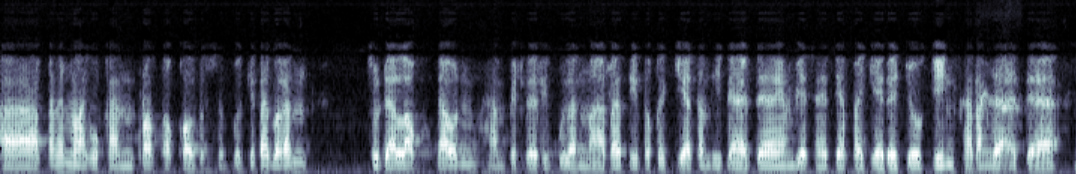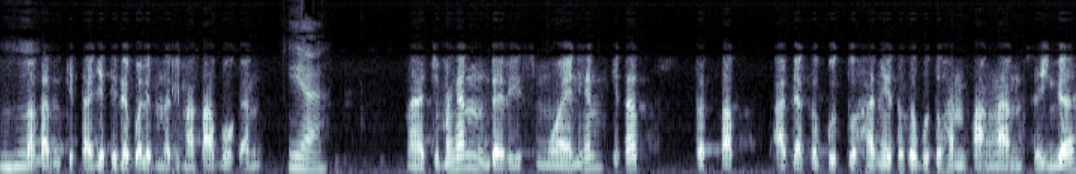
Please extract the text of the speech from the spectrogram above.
uh, apa namanya melakukan protokol tersebut. Kita bahkan sudah lockdown hampir dari bulan Maret itu kegiatan tidak ada yang biasanya tiap pagi ada jogging sekarang nggak ada. Mm-hmm. Bahkan kita aja tidak boleh menerima tamu kan. Iya. Yeah. Nah, cuma kan dari semua ini kan kita tetap ada kebutuhan yaitu kebutuhan pangan sehingga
